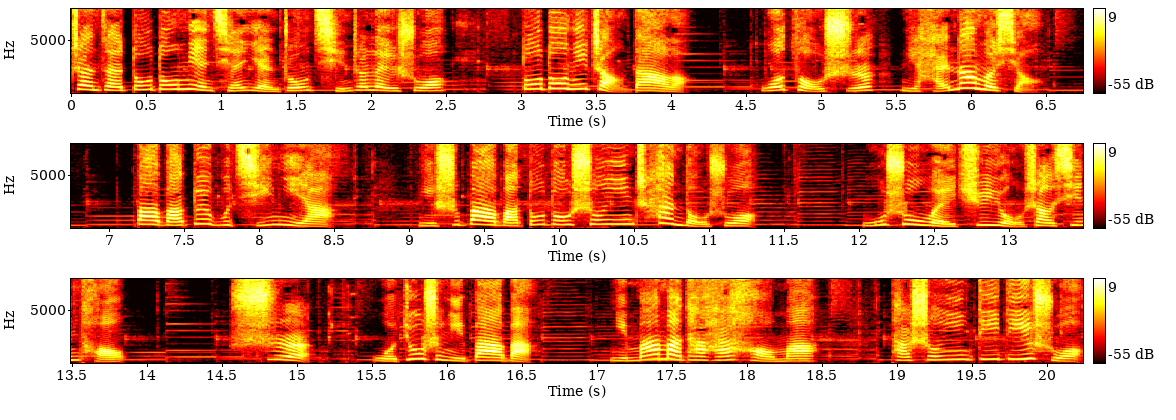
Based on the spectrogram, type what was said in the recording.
站在兜兜面前，眼中噙着泪，说：“兜兜，你长大了，我走时你还那么小，爸爸对不起你啊！你是爸爸。”兜兜声音颤抖说：“无数委屈涌上心头，是我就是你爸爸。你妈妈她还好吗？”他声音低低说：“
